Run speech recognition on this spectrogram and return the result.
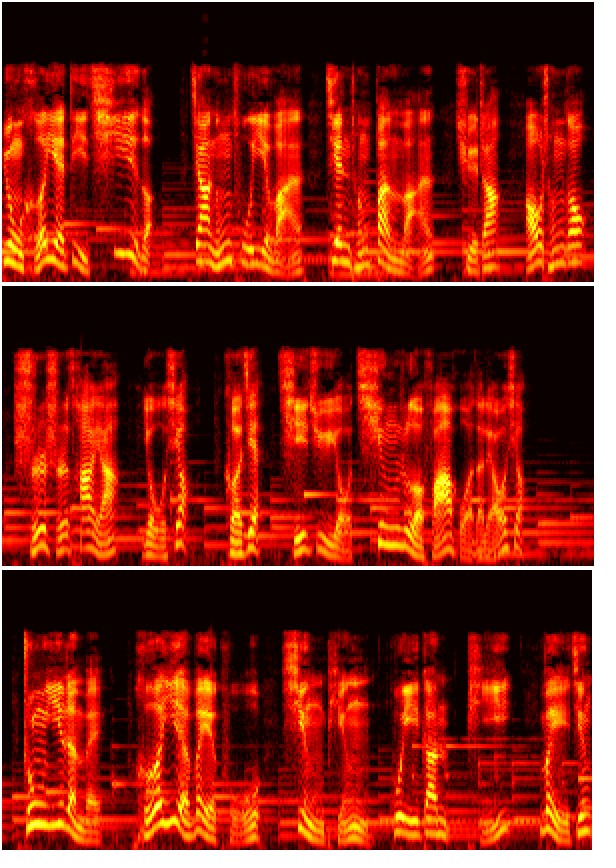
用荷叶第七个，加浓醋一碗，煎成半碗，去渣，熬成膏，时时擦牙，有效。可见其具有清热伐火的疗效。中医认为，荷叶味苦，性平，归肝脾胃经。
